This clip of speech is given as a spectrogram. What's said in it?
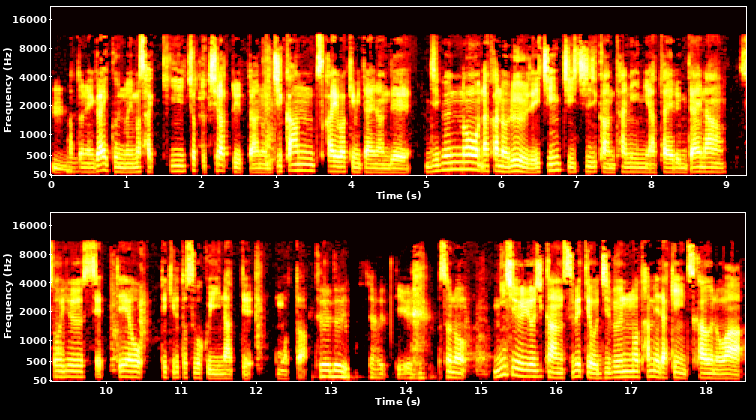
うんあとね、ガイ君の今さっきちょっとちらっと言ったあの時間使い分けみたいなんで、自分の中のルールで1日1時間他人に与えるみたいな、そういう設定をできるとすごくいいなって思った。 to do しちゃうっていう。その24時間すべてを自分のためだけに使うのは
